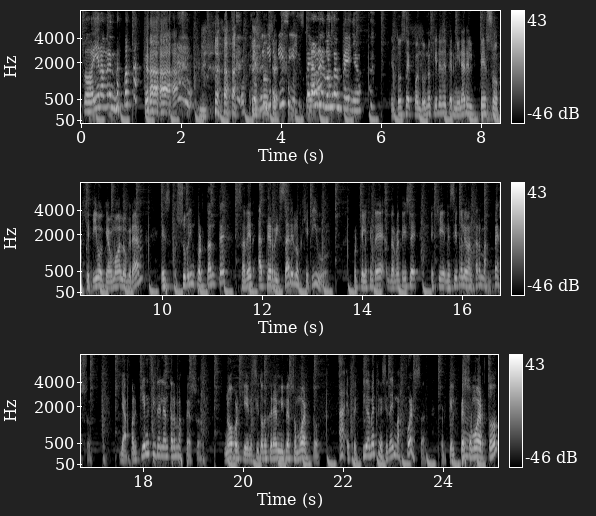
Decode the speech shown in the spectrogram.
todavía no aprendo, Es muy difícil. pero Empeño. Entonces, cuando uno quiere determinar el peso objetivo que vamos a lograr, es súper importante saber aterrizar el objetivo. Porque la gente de repente dice, es que necesito levantar más peso. Ya, ¿por qué necesitas levantar más peso? No, porque necesito mejorar mi peso muerto. Ah, efectivamente necesitáis más fuerza. Porque el peso Mm. muerto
